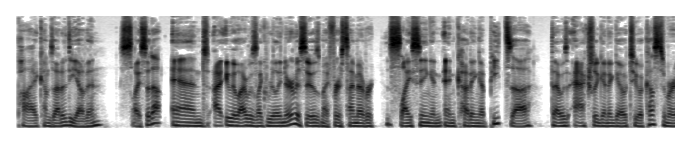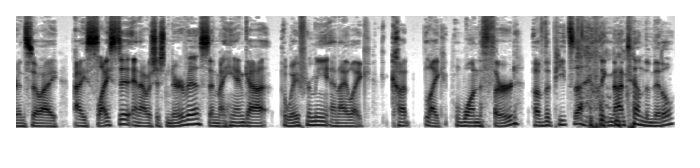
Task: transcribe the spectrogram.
pie comes out of the oven." Slice it up. And I, it was, I was like really nervous. It was my first time ever slicing and, and cutting a pizza that was actually going to go to a customer. And so I, I sliced it and I was just nervous and my hand got away from me and I like cut like one third of the pizza, like not down the middle.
